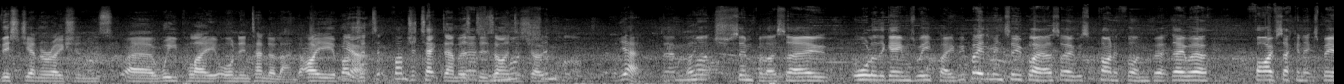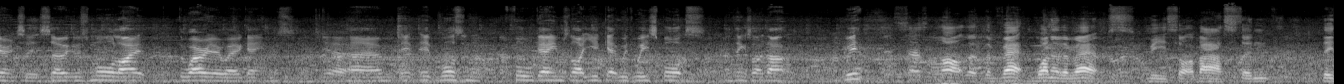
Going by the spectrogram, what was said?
this generation's uh, Wii Play or Nintendo Land, i.e., a bunch, Yeah. of t- bunch of tech demos They're designed to show. simpler. Yeah, They're Like- much simpler. So all of the games we played, we played them in two player, so it was kind of fun. But they were five second experiences, so it was more like the WarioWare games. yeah. Um, it, it wasn't full games like you'd get with Wii Sports and things like that. We It says a lot that the rep, one of the reps, we sort of asked, and they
